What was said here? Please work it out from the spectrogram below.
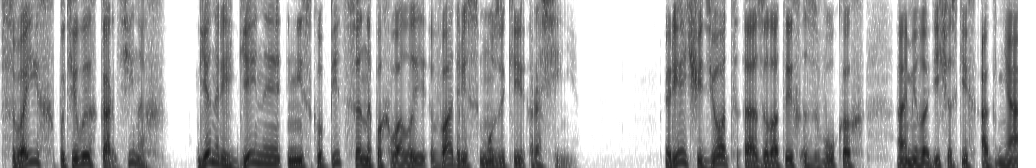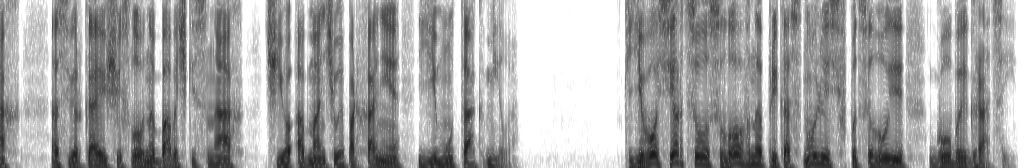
В своих путевых картинах Генрих Гейне не скупится на похвалы в адрес музыки Россини. Речь идет о золотых звуках, о мелодических огнях, о сверкающих словно бабочки снах, чье обманчивое порхание ему так мило. К его сердцу словно прикоснулись в поцелуи губы Граций.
